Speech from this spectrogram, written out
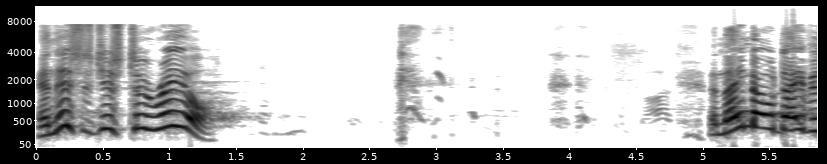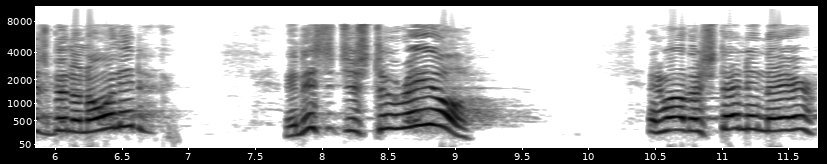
And this is just too real. and they know David's been anointed. And this is just too real. And while they're standing there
